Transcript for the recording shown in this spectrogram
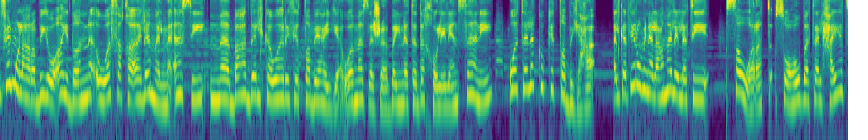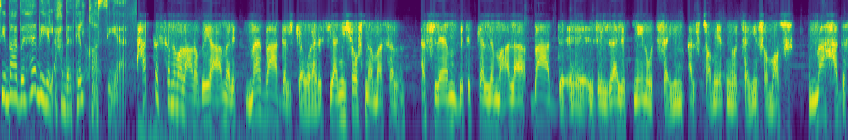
الفيلم العربي أيضا وثق آلام المآسي ما بعد الكوارث الطبيعية ومزج بين تدخل الإنسان وتلكك الطبيعة. الكثير من الأعمال التي صورت صعوبة الحياة بعد هذه الأحداث القاسية. حتى السينما العربية عملت ما بعد الكوارث يعني شفنا مثلا أفلام بتتكلم على بعد آه، زلزال 92 1992 في مصر. ما حدث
